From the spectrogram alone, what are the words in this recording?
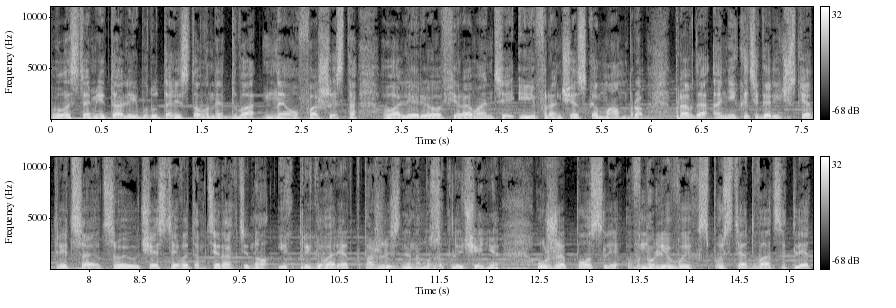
властями Италии будут арестованы два неофашиста – Валерио Фираванти и Франческо Мамбро. Правда, они категорически отрицают свое участие в этом теракте, но их приговорят к пожизненному заключению. Уже после, в нулевых, спустя 20 лет,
